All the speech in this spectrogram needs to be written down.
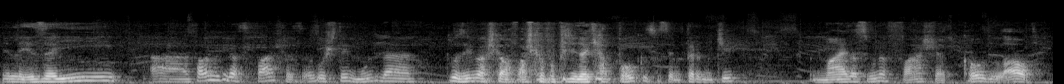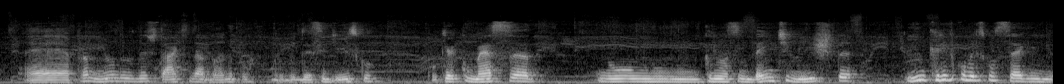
Beleza, e ah, falando aqui das faixas, eu gostei muito da. Inclusive, acho que é uma faixa que eu vou pedir daqui a pouco, se você me permitir. Mas a segunda faixa, Cold Love, é pra mim um dos destaques da banda por- desse disco, porque ele começa num clima assim bem intimista e incrível como eles conseguem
